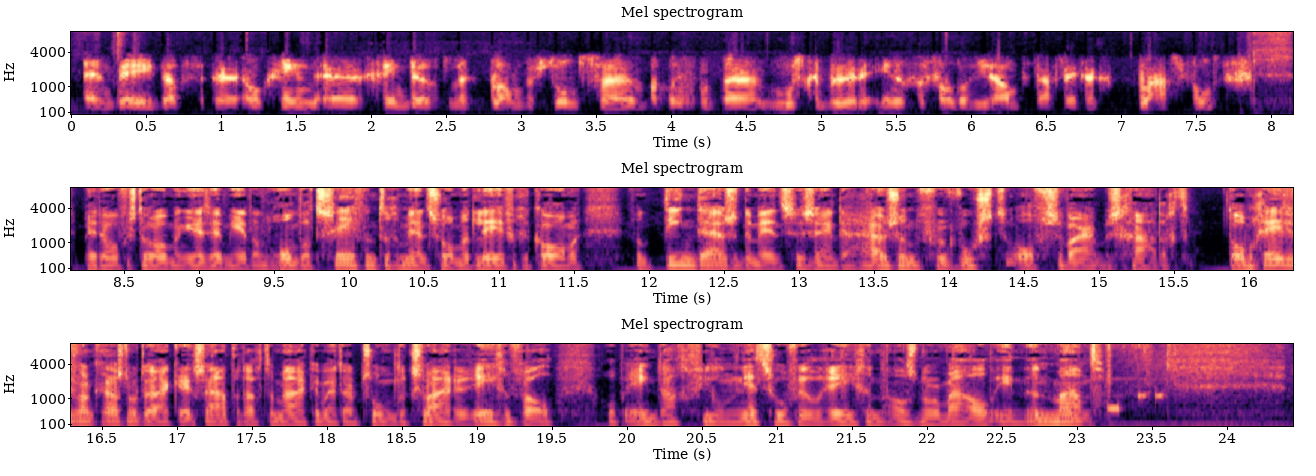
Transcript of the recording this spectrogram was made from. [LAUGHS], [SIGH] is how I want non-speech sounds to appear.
en B, dat er ook geen, geen deugdelijk plan bestond wat er moest gebeuren in het geval dat die ramp daadwerkelijk plaatsvond. Bij de overstromingen zijn meer dan 170 mensen om het leven gekomen. Van tienduizenden mensen zijn de huizen verwoest of zwaar beschadigd. De omgeving van Krasnodar kreeg zaterdag te maken met uitzonderlijk zware regenval. Op één dag viel net zoveel regen als normaal in een maand.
